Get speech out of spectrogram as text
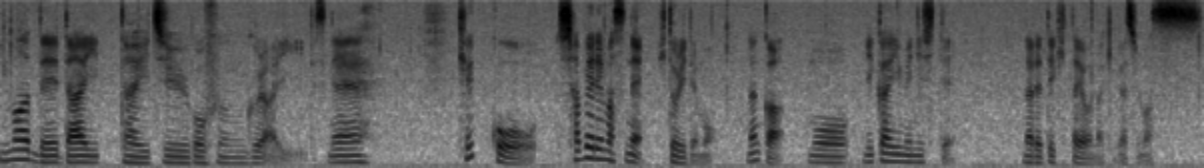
今でだいたい15分ぐらいですね。結構喋れますね一人でも。なんかもう2回目にして慣れてきたような気がします、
